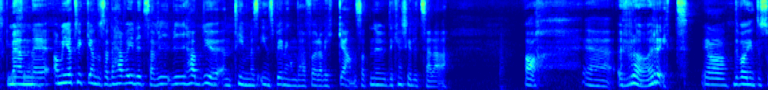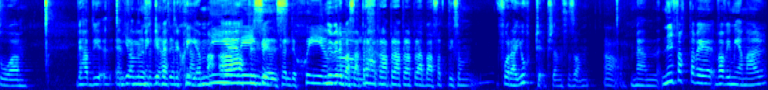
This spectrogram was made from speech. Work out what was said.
skulle jag Men, eh, ja, men jag tycker ändå så här, det här var ju lite så här, vi, vi hade ju en timmes inspelning om det här förra veckan. Så att nu, det kanske är lite så här, ja, eh, rörigt. Ja, Det var ju inte så, vi hade ju ett, ja mycket vi hade bättre en schema. Ja, vi precis. följde schema. Nu är det bara så här, bra, liksom. bra, bra, bra, bra, bara för att liksom få det här gjort typ, känns det som. Ja. Men ni fattar vi- vad vi menar,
